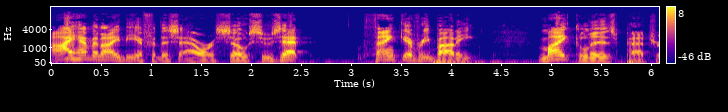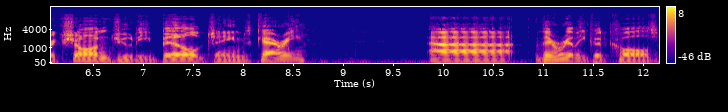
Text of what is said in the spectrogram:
I have an idea for this hour. So, Suzette, thank everybody. Mike, Liz, Patrick, Sean, Judy, Bill, James, Gary. Uh, they're really good calls.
